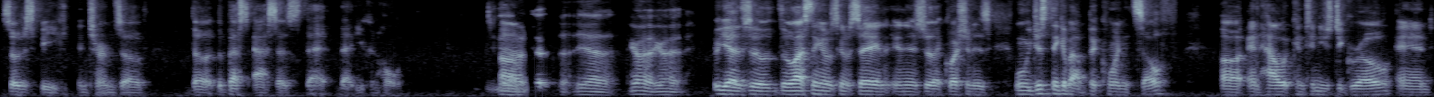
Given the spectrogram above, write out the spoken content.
so to speak, in terms of the the best assets that that you can hold. Yeah, um, yeah. Go ahead. Go ahead. Yeah. So the last thing I was going to say in, in answer to that question is when we just think about Bitcoin itself uh, and how it continues to grow and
